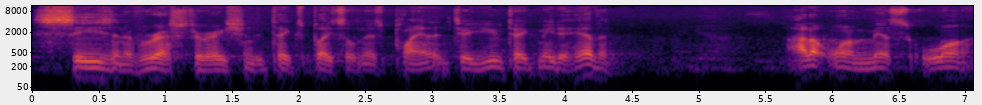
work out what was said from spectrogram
season of restoration that takes place on this planet until you take me to heaven. I don't want to miss one.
